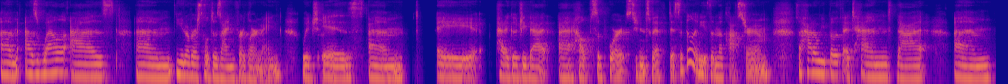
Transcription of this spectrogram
um, as well as um, universal design for learning, which is um, a pedagogy that uh, helps support students with disabilities in the classroom. So, how do we both attend that um,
